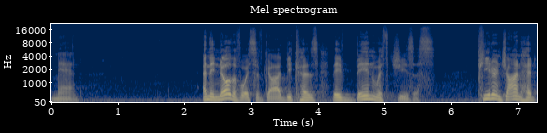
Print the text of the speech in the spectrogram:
man. And they know the voice of God because they've been with Jesus. Peter and John had,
